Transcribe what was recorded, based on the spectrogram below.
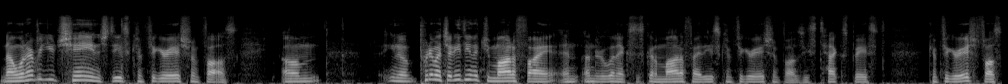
Now, whenever you change these configuration files, um, you know, pretty much anything that you modify in, under Linux is going to modify these configuration files, these text-based configuration files.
